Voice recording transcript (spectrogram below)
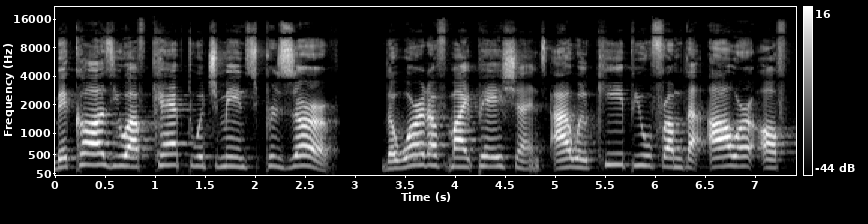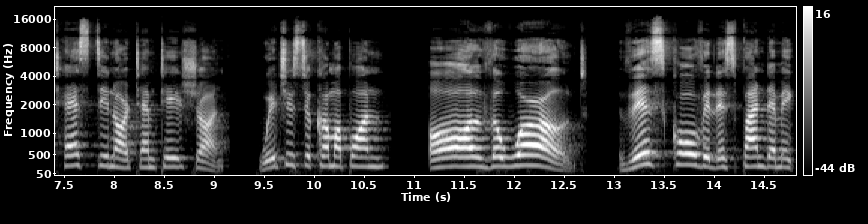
Because you have kept, which means preserve, the word of my patience, I will keep you from the hour of testing or temptation, which is to come upon all the world. This COVID, this pandemic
